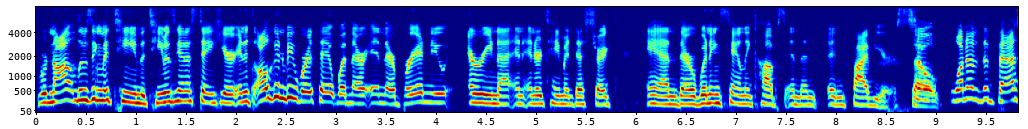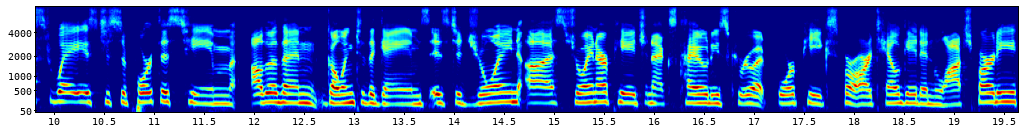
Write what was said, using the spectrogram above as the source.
we're not losing the team. The team is going to stay here, and it's all going to be worth it when they're in their brand new arena and entertainment district, and they're winning Stanley Cups in the, in five years. So, So, one of the best ways to support this team, other than going to the games, is to join us, join our PHNX Coyotes crew at Four Peaks for our tailgate and watch party.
